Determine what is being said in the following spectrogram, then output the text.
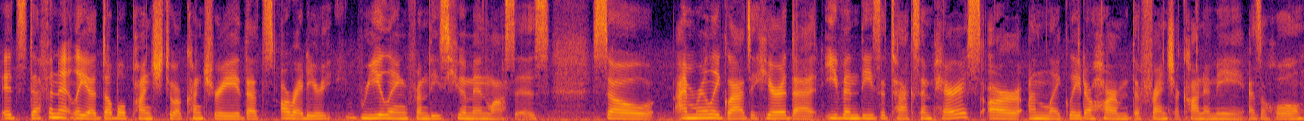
it's definitely a double punch to a country that's already reeling from these human losses. So I'm really glad to hear that even these attacks in Paris are unlikely to harm the French economy as a whole.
